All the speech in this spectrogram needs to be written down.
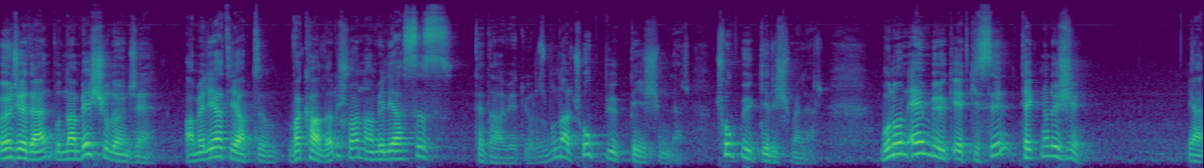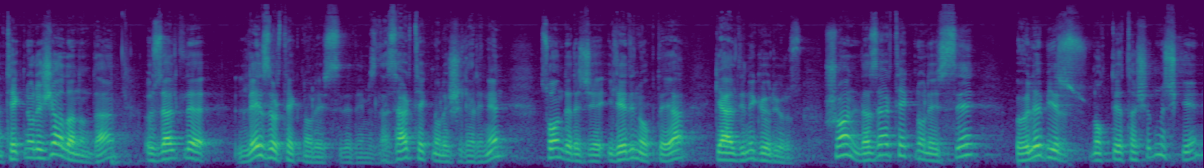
Önceden, bundan 5 yıl önce ameliyat yaptığım vakaları şu an ameliyatsız tedavi ediyoruz. Bunlar çok büyük değişimler, çok büyük gelişmeler. Bunun en büyük etkisi teknoloji. Yani teknoloji alanında özellikle laser teknolojisi dediğimiz lazer teknolojilerinin son derece ileri noktaya geldiğini görüyoruz. Şu an lazer teknolojisi öyle bir noktaya taşınmış ki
